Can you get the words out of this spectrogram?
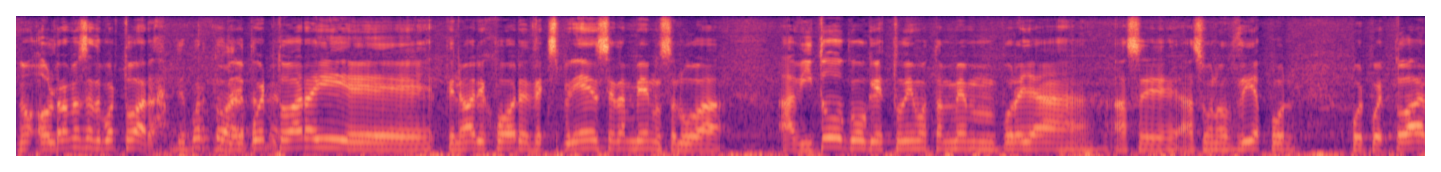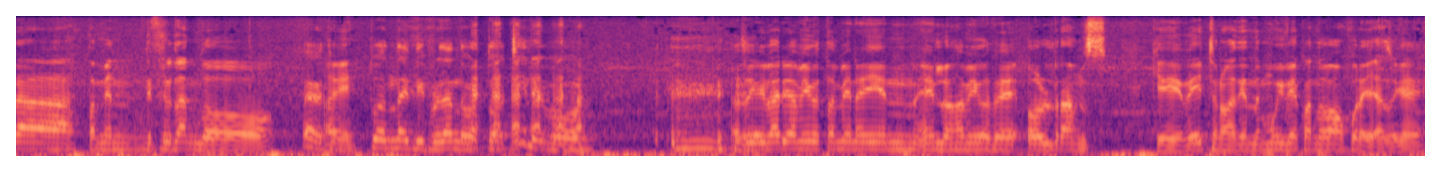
No, All Rams es de Puerto Vara. De Puerto Vara De Puerto. Vara ahí eh, tiene varios jugadores de experiencia también. Un saludo a, a Bitoco, que estuvimos también por allá hace, hace unos días por, por Puerto Vara, también disfrutando. Bueno, tú, ahí. tú andás disfrutando por todo Chile, po. Así que hay varios amigos también ahí en, en los amigos de All Rams, que de hecho nos atienden muy bien cuando vamos por allá, así que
